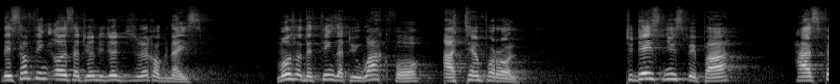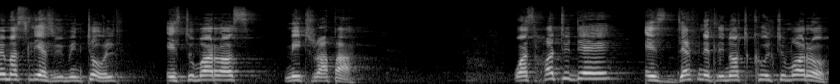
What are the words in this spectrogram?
there's something else that we need to recognize. Most of the things that we work for are temporal. Today's newspaper has famously, as we've been told, is tomorrow's meat wrapper. What's hot today is definitely not cool tomorrow.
